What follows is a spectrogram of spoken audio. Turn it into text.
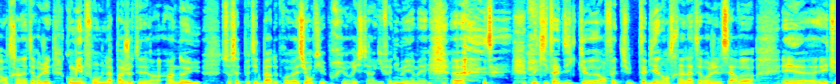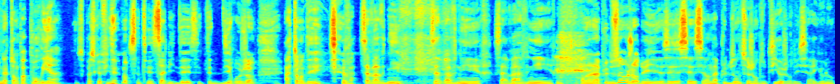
en train d'interroger combien de fois on ne l'a pas jeté un, un, œil sur cette petite barre de progression qui a priori c'était un gif animé, hein, mais mais qui t'a dit que en fait tu es bien en train d'interroger le serveur et, euh, et tu n'attends pas pour rien. C'est parce que finalement c'était ça l'idée, c'était de dire aux gens attendez, ça va, ça va venir, ça va venir, ça va venir. On en a plus besoin aujourd'hui. on n'a plus besoin de ce genre d'outils aujourd'hui. C'est rigolo.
